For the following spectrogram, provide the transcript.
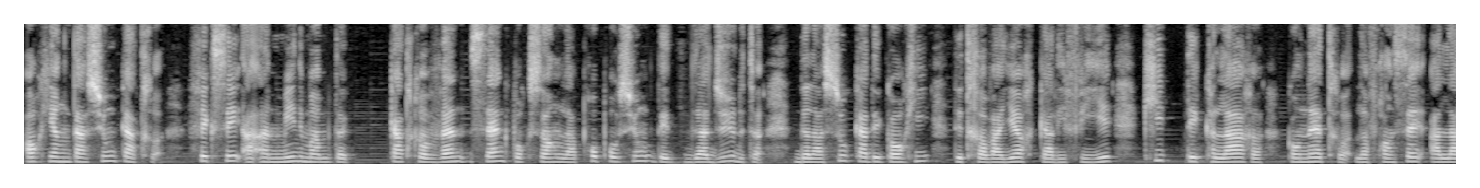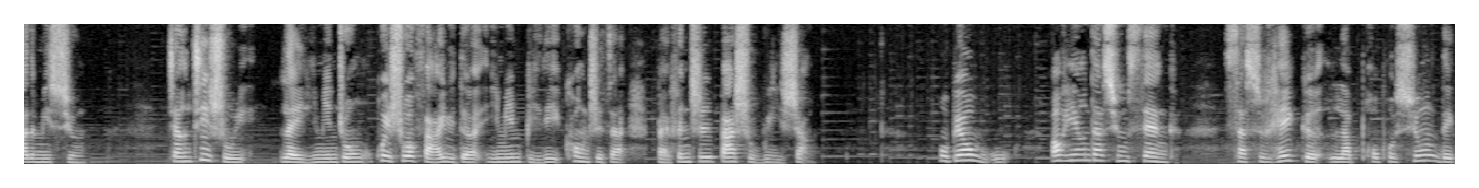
，orientation quatre fixé à un minimum de 85% la proportion des adultes de la sous-catégorie des travailleurs qualifiés qui déclarent connaître le français à l'admission。将技术类移民中会说法语的移民比例控制在百分之八十五以上。目标五，orientation cinq，s'assurer que la proportion des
